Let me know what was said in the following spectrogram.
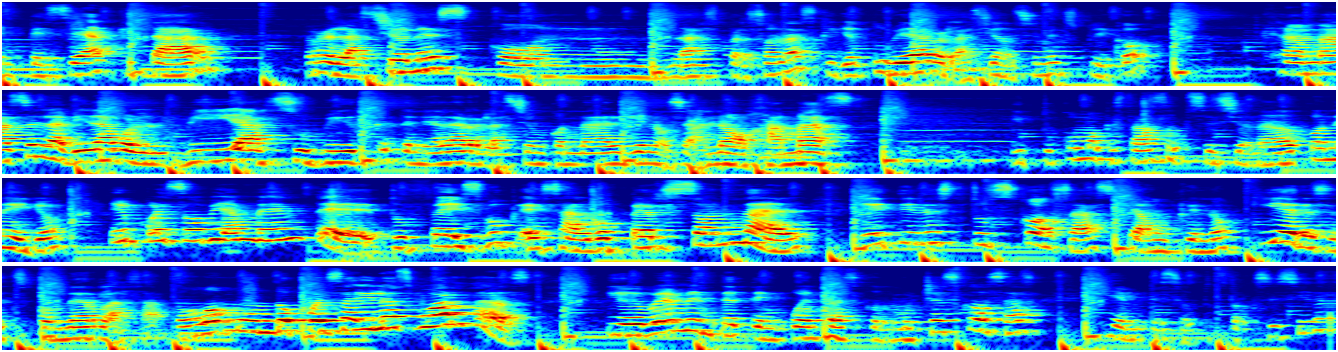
empecé a quitar relaciones con las personas que yo tuviera relación, ¿sí me explico? Jamás en la vida volví a subir que tenía la relación con alguien, o sea, no, jamás. Y tú como que estabas obsesionado con ello. Y pues obviamente tu Facebook es algo personal y ahí tienes tus cosas que aunque no quieres exponerlas a todo mundo, pues ahí las guardas. Y obviamente te encuentras con muchas cosas y empezó tu toxicidad,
